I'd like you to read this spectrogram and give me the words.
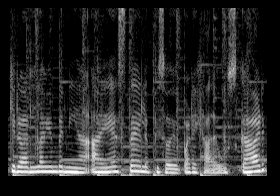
quiero darles la bienvenida a este, el episodio Pareja de Buscar,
